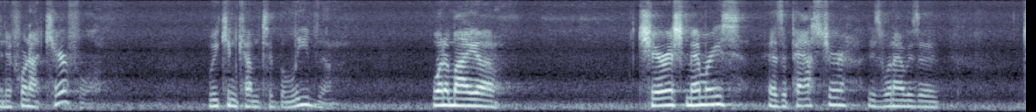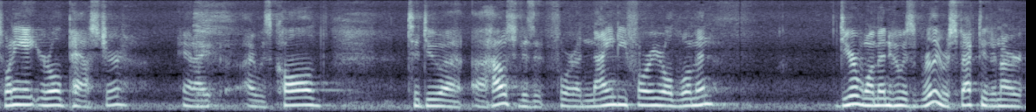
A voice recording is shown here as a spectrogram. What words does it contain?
And if we're not careful, we can come to believe them. One of my uh, cherished memories as a pastor is when I was a 28 year old pastor and I, I was called to do a, a house visit for a 94 year old woman, dear woman who is really respected in our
